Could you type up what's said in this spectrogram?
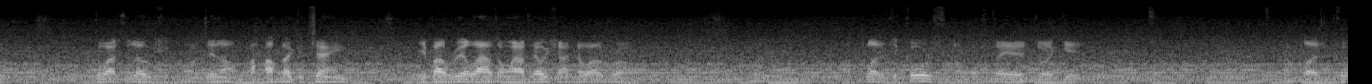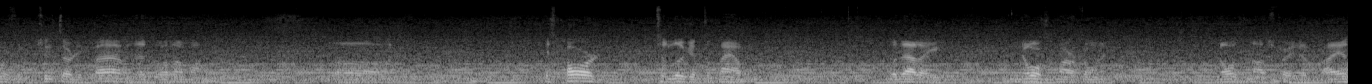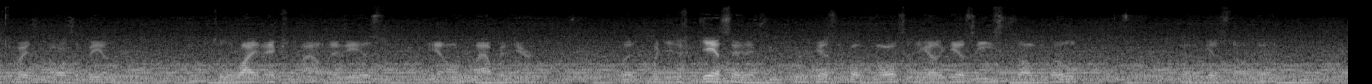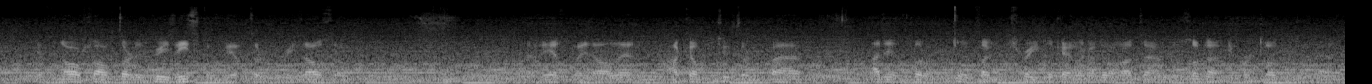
go out to the ocean then I'll, I'll make a change. If I realize I'm out the ocean, I know I was wrong. But I plotted the course, and I'm gonna stay it until I get it. I plotted the course from 235, and that's what I'm on. Hard to look at the map without a north mark on it. North not straight up. I estimate the north of being to the right X amount. It is know, on the map in here. But when you just guess at it, you're guessing both north and you got to guess east is all the little. You got to guess all that. If the north's off 30 degrees, east going to be up 30 degrees also. I estimated all that. I come to 235. I didn't put a little thing on the screen, look at it like I do a lot of times, but sometimes you pretty close to that.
